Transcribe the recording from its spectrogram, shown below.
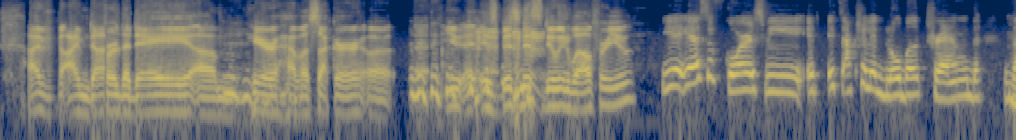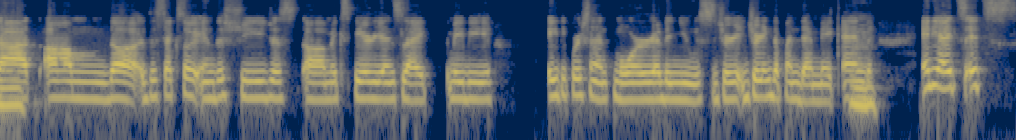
I've I'm done for the day. Um, here, have a sucker. Uh, you, is business doing well for you? Yeah, yes, of course. We it, it's actually a global trend that um the the sex toy industry just um experienced like maybe 80% more revenues during during the pandemic. And mm. and yeah it's it's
